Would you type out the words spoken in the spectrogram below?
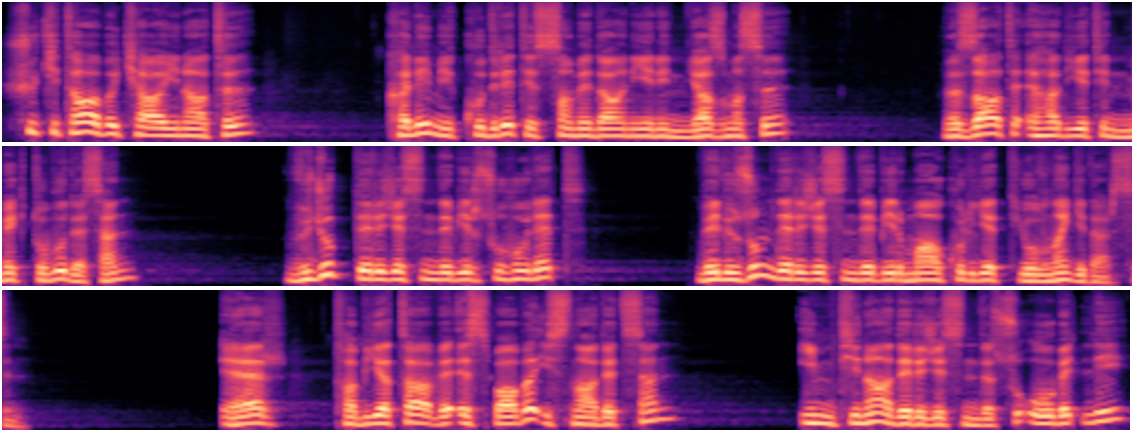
Şu kitabı kainatı kalemi kudreti samedaniyenin yazması ve zat-ı ehadiyetin mektubu desen, vücub derecesinde bir suhulet ve lüzum derecesinde bir makuliyet yoluna gidersin. Eğer tabiata ve esbaba isnat etsen, imtina derecesinde suubetli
